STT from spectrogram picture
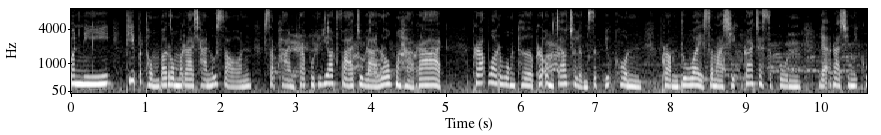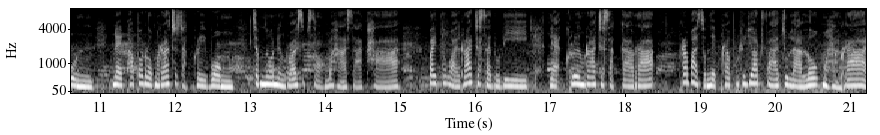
วันนี้ที่ปฐมบรมราชานุสรณ์สะพานพระพุทธยอดฟ้าจุฬาโลกมหาราช พระวรวงศ์เธอพระองค์เจ้าเฉลิมศึกยุคน พร้อมด้วยสมาชิกราชสกุล และราชนิกุล ในพระบรมราชจักรีวงศ์จำนวน 112 มหาสาขา ไปถวายราชสดุดี และเครื่องราชสักการะ พระบาทสมเด็จพระพุทธยอดฟ้าจุฬาโลกมหาราช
